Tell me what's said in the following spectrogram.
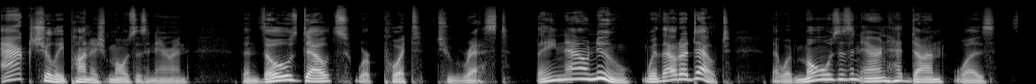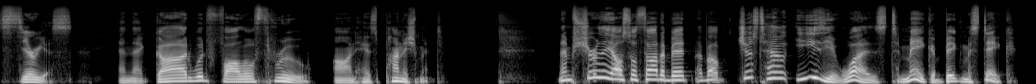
actually punish Moses and Aaron, then those doubts were put to rest. They now knew, without a doubt, that what Moses and Aaron had done was serious and that God would follow through on his punishment. And I'm sure they also thought a bit about just how easy it was to make a big mistake.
